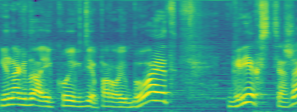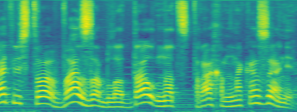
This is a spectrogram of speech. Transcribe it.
иногда и кое-где порой бывает, грех стяжательства возобладал над страхом наказания.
